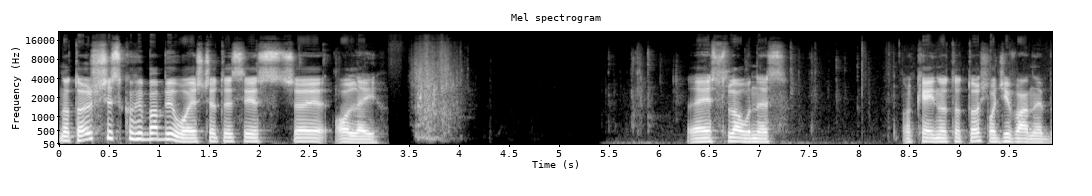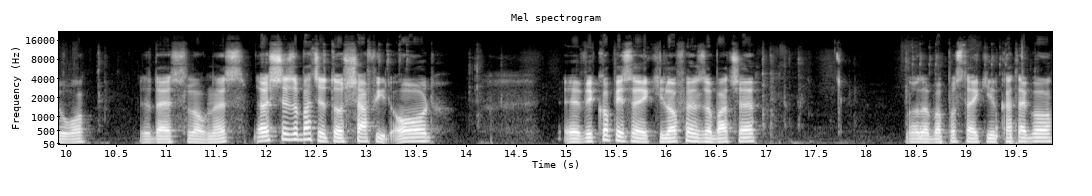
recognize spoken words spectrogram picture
No to już wszystko chyba było. Jeszcze to jest jeszcze olej. Daje slowness. Okej, no to to spodziewane było, że daje slowness. No jeszcze zobaczę to Shafir Ore. Wykopię sobie kilofem, zobaczę. No dobra, postawię kilka tego.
